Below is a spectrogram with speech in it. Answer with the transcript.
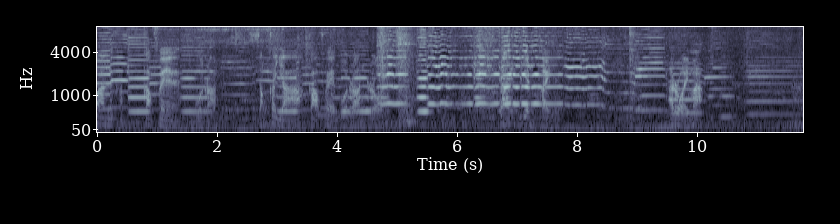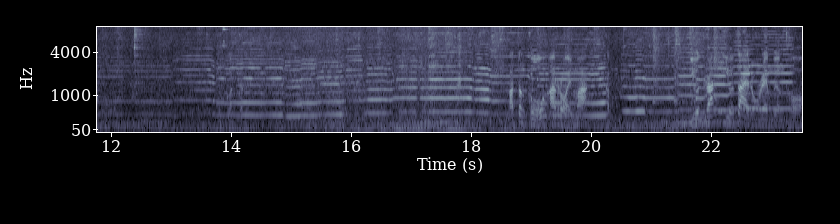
มาเลยครับ กาแฟโบราณ สังขยากาแฟโบราณร้อน ร้านเลี่ยนไทยอร่อยมากอ่านปลาต้องโกอร่อยมากกับอยู่ร้านนี้อยู่ใต้โรงแรมเมืองทอง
